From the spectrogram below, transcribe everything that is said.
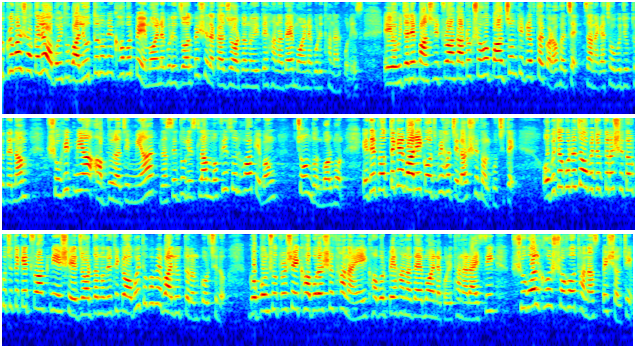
শুক্রবার সকালে অবৈধ বালি উত্তোলনের খবর পেয়ে ময়নাগুড়ির জলপেশ এলাকার জর্দা নদীতে হানা দেয় ময়নাগুড়ি থানার পুলিশ। এই অভিযানে পাঁচটি ট্রাক আটক সহ পাঁচজনকে গ্রেফতার করা হয়েছে। জানা গেছে অভিযুক্তদের নাম শহীদ মিয়া, আব্দুল আজিম মিয়া রশিদুল ইসলাম, মফিজুল হক এবং চন্দন বর্মন। এদের প্রত্যেকের বাড়ি কোচবিহার জেলার শীতলকুচিতে। অভিযোগ উঠেছে, অভিযুক্তরা শীতলকুচি থেকে ট্রাক নিয়ে এসে জর্দা নদী থেকে অবৈধভাবে বালি উত্তোলন করছিল। গোপন সূত্র সেই খবর আসে থানায়। এই খবর পেয়ে হানা দেয় ময়নাগুড়ি থানার আইসি সুবল ঘোষ সহ থানা স্পেশাল টিম।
